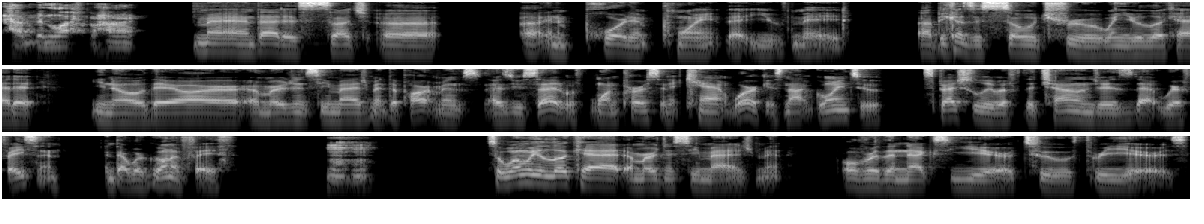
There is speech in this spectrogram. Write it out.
have been left behind. Man, that is such a, an important point that you've made because it's so true when you look at it. You know, there are emergency management departments, as you said, with one person, it can't work. It's not going to, especially with the challenges that we're facing and that we're going to face. Mm-hmm. So when we look at emergency management over the next year, two, three years,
